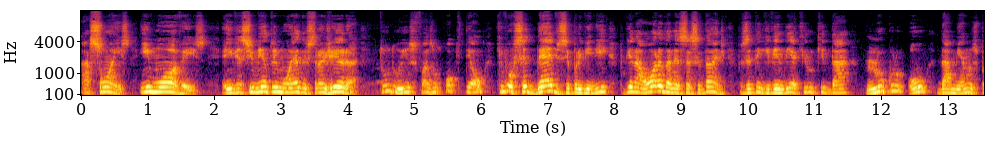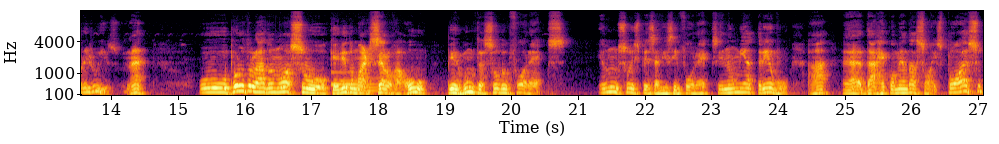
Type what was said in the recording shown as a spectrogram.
ações, imóveis investimento em moeda estrangeira. Tudo isso faz um coquetel que você deve se prevenir, porque na hora da necessidade você tem que vender aquilo que dá lucro ou dá menos prejuízo. Né? O, por outro lado, o nosso querido Marcelo Raul pergunta sobre o Forex. Eu não sou especialista em Forex e não me atrevo a é, dar recomendações. Posso,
